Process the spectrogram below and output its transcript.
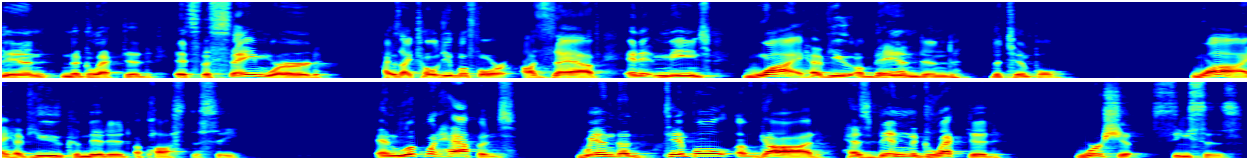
been neglected? It's the same word as I told you before, azav, and it means, Why have you abandoned the temple? Why have you committed apostasy? And look what happens. When the temple of God has been neglected, worship ceases.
